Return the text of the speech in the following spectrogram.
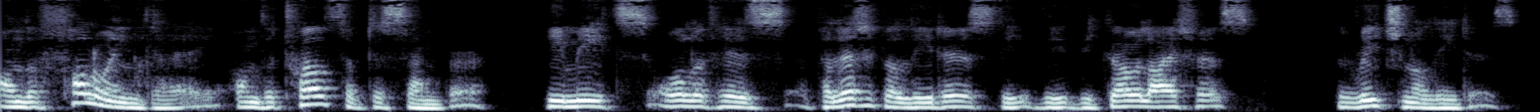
on the following day, on the 12th of December, he meets all of his political leaders, the, the, the the regional leaders,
